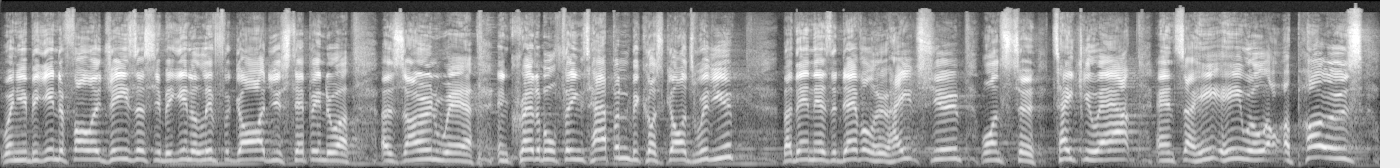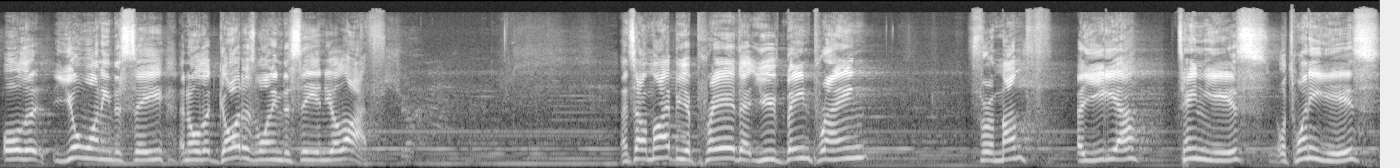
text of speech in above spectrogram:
when you begin to follow Jesus, you begin to live for God, you step into a, a zone where incredible things happen because God's with you. But then there's the devil who hates you, wants to take you out, and so he, he will oppose all that you're wanting to see and all that God is wanting to see in your life. And so it might be a prayer that you've been praying for a month, a year, 10 years or 20 years,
